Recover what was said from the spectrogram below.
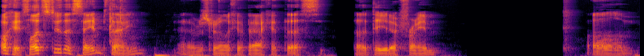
Okay, so let's do the same thing. And I'm just going to look back at this uh, data frame. Um,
